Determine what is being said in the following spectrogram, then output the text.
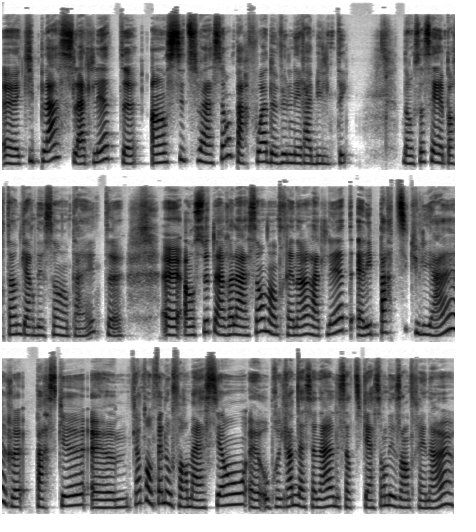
euh, qui place l'athlète en situation parfois de vulnérabilité. Donc ça, c'est important de garder ça en tête. Euh, ensuite, la relation d'entraîneur-athlète, elle est particulière parce que euh, quand on fait nos formations euh, au Programme national de certification des entraîneurs,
